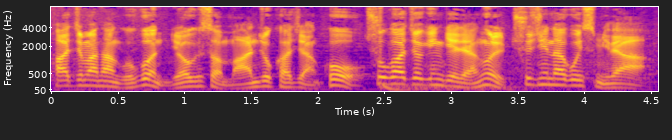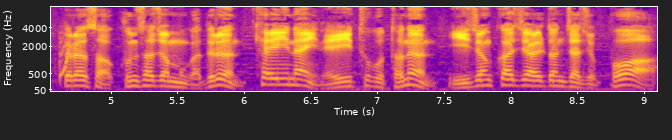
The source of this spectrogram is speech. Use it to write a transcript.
하지만 한국은 여기서 만족하지 않고 추가적인 개량을 추진하고 있습니다. 그래서 군사 전문가들은 K9A2부터는 이전까지 알던 자주포와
